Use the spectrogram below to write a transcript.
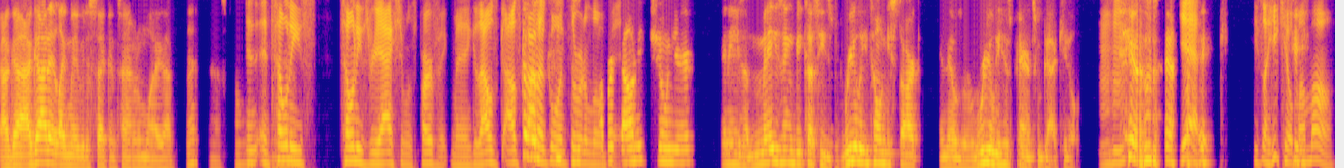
I got I got it like maybe the second time, and I'm like, I, And and Tony's Tony's reaction was perfect, man. Because I was I was kind of going through it a little Robert bit. Downey Jr. and he's amazing because he's really Tony Stark, and those were really his parents who got killed. hmm You know what I'm saying? Yeah. Like, He's like he killed my mom.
